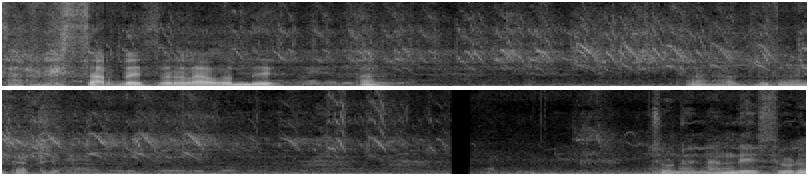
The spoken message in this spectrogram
సర్వే సర్వేశ్వరలా ఉంది. అద్భుతమైన కట్టడి. చూడండి నందీశ్వరుడు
